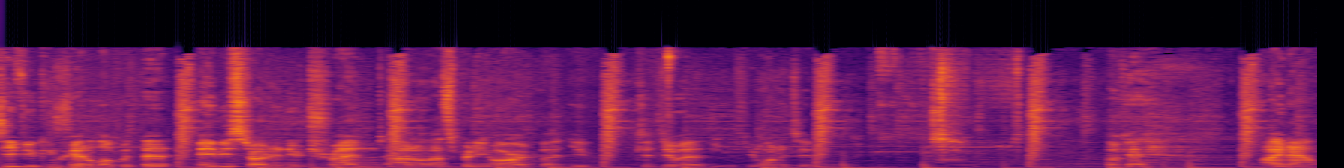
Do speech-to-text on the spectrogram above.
See if you can create a look with it. Maybe start a new trend. I don't know, that's pretty hard, but you could do it if you wanted to. Okay, bye now.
